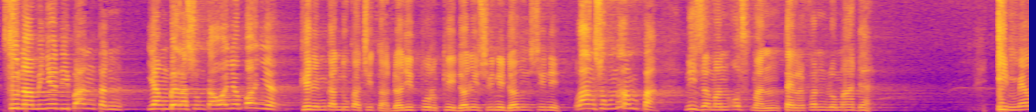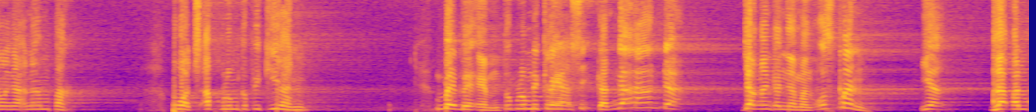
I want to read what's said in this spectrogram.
Tsunami-nya di Banten, yang bela sungkawanya banyak. Kirimkan duka cita dari Turki, dari sini, dari sini. Langsung nampak. Ini zaman Uthman, telepon belum ada. Email nggak nampak. WhatsApp belum kepikiran. BBM tuh belum dikreasikan, nggak ada. Jangankan zaman Utsman, ya 80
